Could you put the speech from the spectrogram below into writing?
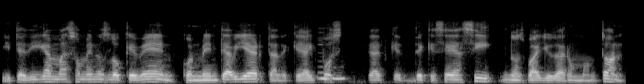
y te digan más o menos lo que ven con mente abierta de que hay posibilidad de que sea así, nos va a ayudar un montón.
